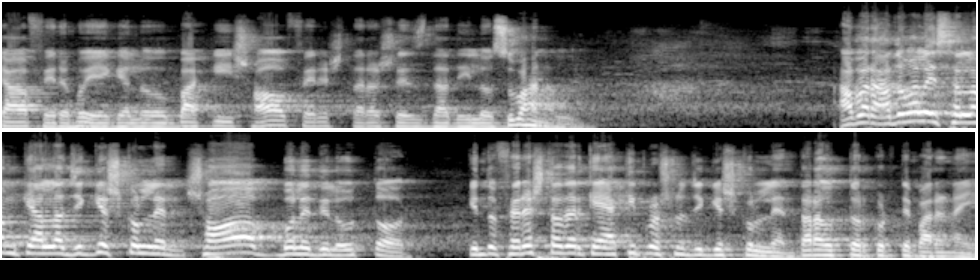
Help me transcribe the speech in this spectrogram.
কাফের হয়ে গেল। বাকি সব ফেরেস ফেরেশতারা সেজদা দিল, সুবহানাল্লাহ। আবার আদম আলাইসাল্লামকে আল্লাহ জিজ্ঞেস করলেন, সব বলে দিল উত্তর। কিন্তু ফেরেশতাদেরকে একই প্রশ্ন জিজ্ঞেস করলেন, তারা উত্তর করতে পারে নাই।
